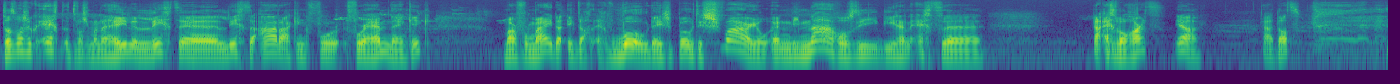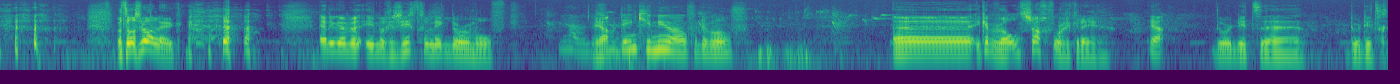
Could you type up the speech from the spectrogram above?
dat was ook echt, het was maar een hele lichte, lichte aanraking voor, voor hem, denk ik. Maar voor mij, ik dacht echt, wow, deze poot is zwaar, joh. En die nagels, die, die zijn echt, eh, ja, echt wel hard. Ja, ja dat. maar het was wel leuk. en ik ben in mijn gezicht gelikt door een wolf. Ja, dus Ja. hoe denk je nu over de wolf? Eh, ik heb er wel ontzag voor gekregen. Ja, door dit, eh, door dit,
